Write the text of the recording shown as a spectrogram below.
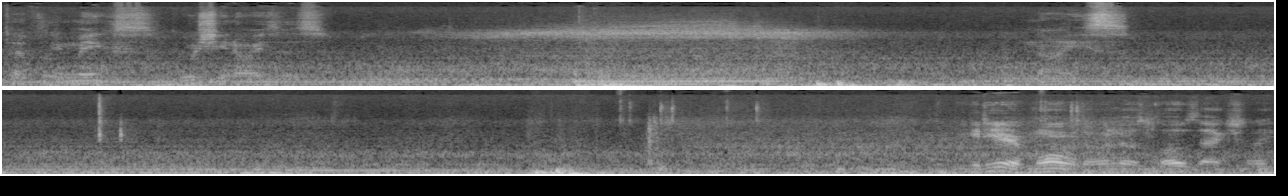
Definitely makes whooshy noises. Nice. Hear more with the windows closed, actually.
